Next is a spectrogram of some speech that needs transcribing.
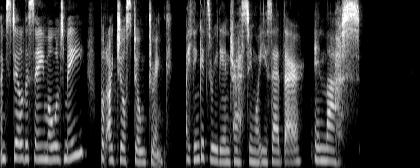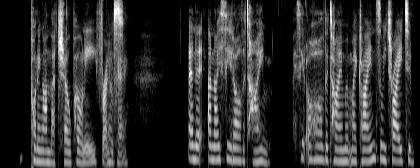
I'm still the same old me, but I just don't drink. I think it's really interesting what you said there in that putting on that show pony front. Okay. And it, and I see it all the time. I see it all the time with my clients. We try to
